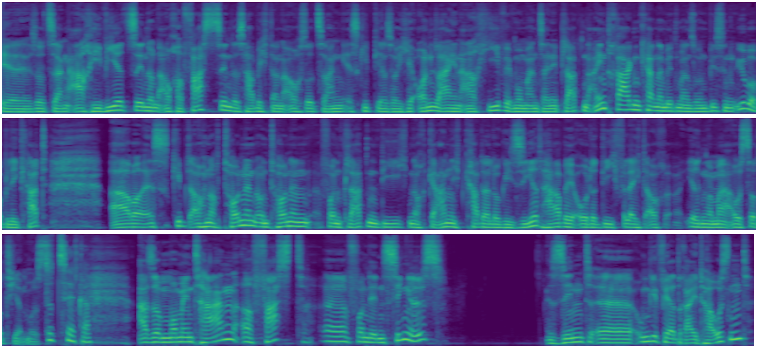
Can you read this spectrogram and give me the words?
äh, sozusagen archiviert sind und auch erfasst sind. Das habe ich dann auch sozusagen, es gibt ja solche Online-Archive, wo man seine Platten eintragen kann, damit man so ein bisschen Überblick hat. Aber es gibt auch noch Tonnen und Tonnen von Platten, die ich noch gar nicht katalogisiert habe oder die ich vielleicht auch irgendwann mal aussortieren muss. So circa. Also momentan erfasst äh, von den Singles sind äh, ungefähr 3000,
